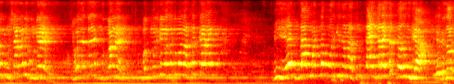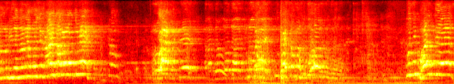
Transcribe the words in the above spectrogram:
खूप हुशार आणि गुन्हे आहे शिवाय त्याचं एक दुकान आहे मग मुलगी द्यायला तुम्हाला हरकत काय मी एक जाग म्हटलं पोरगी देणार तुम्ही काय करायचं करून घ्या एकदा पोरगी देणार नाही म्हणजे काय चालवलं तुम्ही तू काय समजतो तुझी बहीण देस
